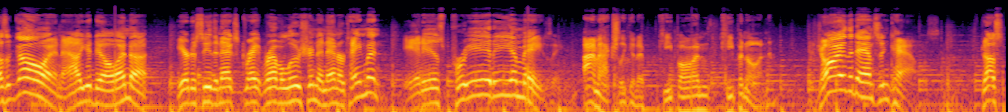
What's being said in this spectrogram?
How's it going? How you doing? Uh, here to see the next great revolution in entertainment? It is pretty amazing. I'm actually gonna keep on keeping on. Enjoy the dancing cows. Just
